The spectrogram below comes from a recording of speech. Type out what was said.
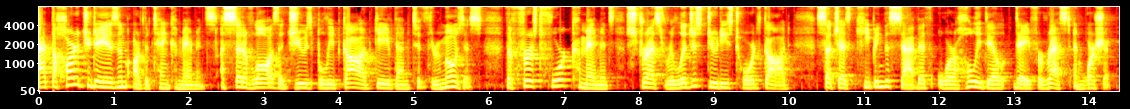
at the heart of Judaism are the Ten Commandments, a set of laws that Jews believed God gave them to, through Moses. The first four commandments stress religious duties towards God, such as keeping the Sabbath or a holy day for rest and worship.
